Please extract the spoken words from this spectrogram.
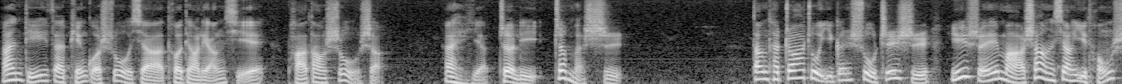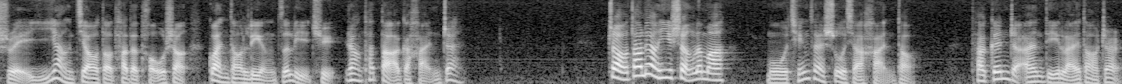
安迪在苹果树下脱掉凉鞋，爬到树上。哎呀，这里这么湿！当他抓住一根树枝时，雨水马上像一桶水一样浇到他的头上，灌到领子里去，让他打个寒战。找到晾衣绳了吗？母亲在树下喊道。他跟着安迪来到这儿，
